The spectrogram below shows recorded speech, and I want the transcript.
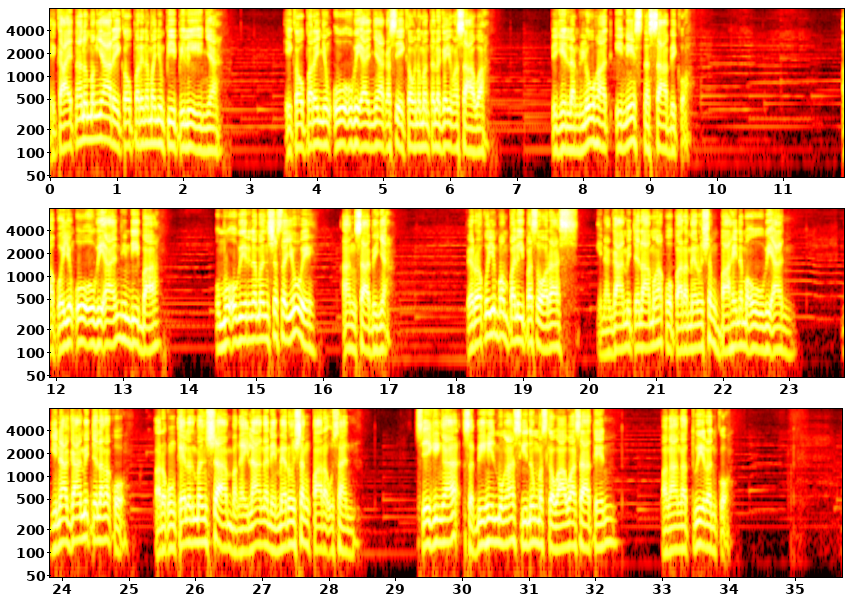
Eh kahit na anong mangyari, ikaw pa rin naman yung pipiliin niya. Ikaw pa rin yung uuwian niya kasi ikaw naman talaga yung asawa. Pigil lang luha at inis na sabi ko. Ako yung uuwian, hindi ba? Umuuwi rin naman siya sa iyo eh, ang sabi niya. Pero ako yung pampalipas oras. Ginagamit niya lamang ako para meron siyang bahay na mauuwian. Ginagamit niya lang ako para kung kailan man siya mangailangan eh meron siyang parausan. Sige nga, sabihin mo nga sinong mas kawawa sa atin. Pangangatwiran ko.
